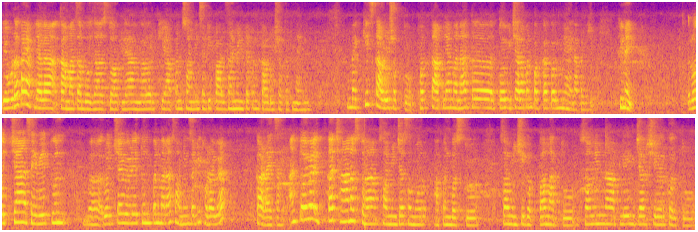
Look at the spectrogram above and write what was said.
एवढं काय आपल्याला कामाचा बोजा असतो आपल्या अंगावर की आपण स्वामींसाठी पाच दहा मिनटं पण काढू शकत नाही? नक्कीच काढू शकतो. फक्त आपल्या मनात तो विचार आपण पक्का करून घ्यायला पाहिजे. की नाही? रोजच्या सेवेतून रोजच्या वेळेतून पण मला स्वामींसाठी थोडा वेळ काढायचा. आहे आणि तो वेळ इतका छान असतो ना स्वामींच्या समोर आपण बसतो स्वामींशी गप्पा मारतो स्वामींना आपले विचार शेअर करतो.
